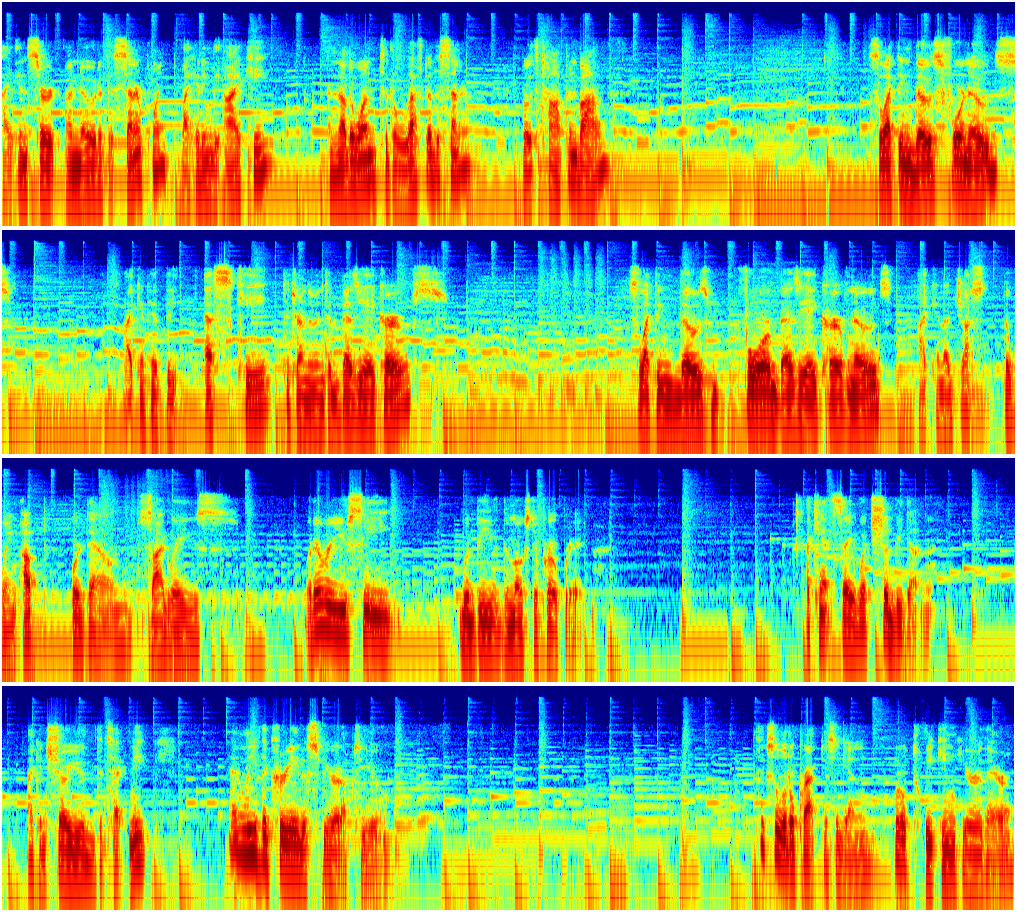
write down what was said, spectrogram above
I insert a node at the center point by hitting the I key, another one to the left of the center, both top and bottom. Selecting those four nodes, I can hit the S key to turn them into Bezier curves. Selecting those four Bezier curve nodes, I can adjust the wing up or down, sideways, whatever you see would be the most appropriate. I can't say what should be done. I can show you the technique and leave the creative spirit up to you. Takes a little practice again, a little tweaking here or there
